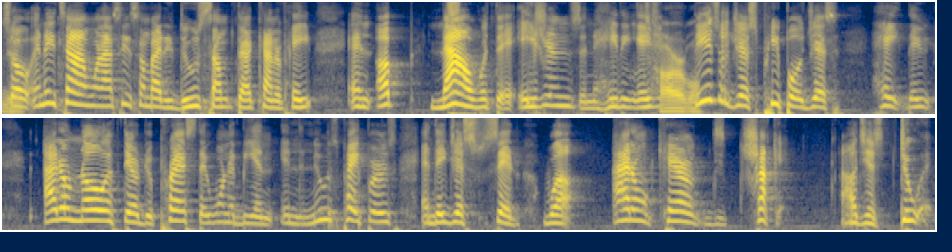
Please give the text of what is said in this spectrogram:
So anytime when I see somebody do some that kind of hate, and up now with the Asians and the hating Asians, horrible. these are just people just hate. They, I don't know if they're depressed. They want to be in in the newspapers, and they just said, "Well, I don't care. Chuck it. I'll just do it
